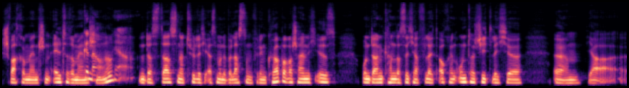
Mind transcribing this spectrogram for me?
schwache Menschen, ältere Menschen, Genau, ne? ja. Und dass das natürlich erstmal eine Belastung für den Körper wahrscheinlich ist und dann kann das sich ja vielleicht auch in unterschiedliche, ähm, ja,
